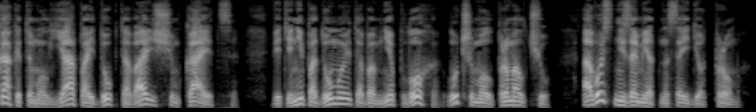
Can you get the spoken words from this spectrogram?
как это, мол, я пойду к товарищам каяться? Ведь они подумают обо мне плохо, лучше, мол, промолчу. А вось незаметно сойдет промах.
